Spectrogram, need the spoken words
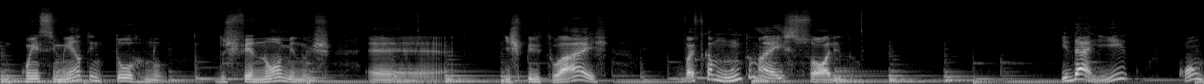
o conhecimento em torno dos fenômenos é, espirituais vai ficar muito mais sólido. E daí, com o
